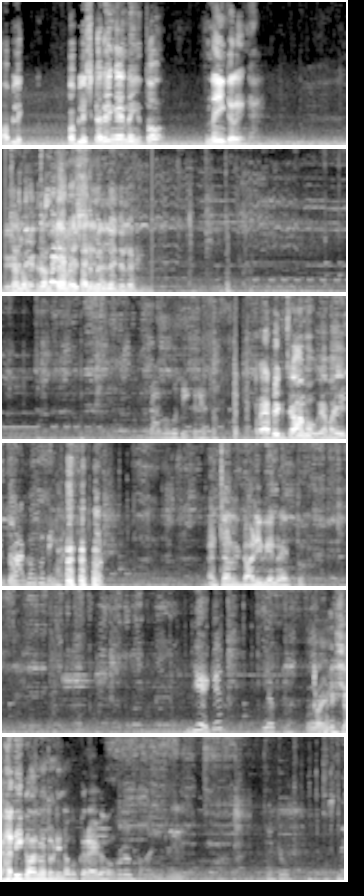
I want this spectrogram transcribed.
पब्लिक पब्लिश करेंगे नहीं तो नहीं करेंगे। चलो चलते हैं वैशाली मिलने के लिए को देख रहे हैं सब। ट्रैफ़िक जाम हो गया भाई एकदम। देख सब। एचआर गाड़ी भी है ना एक तो। ये है क्या? लेफ़्ट में नहीं। शादी कॉल में थोड़ी ना बुक कराएगा वो। और भाई रे। ये तो उसने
